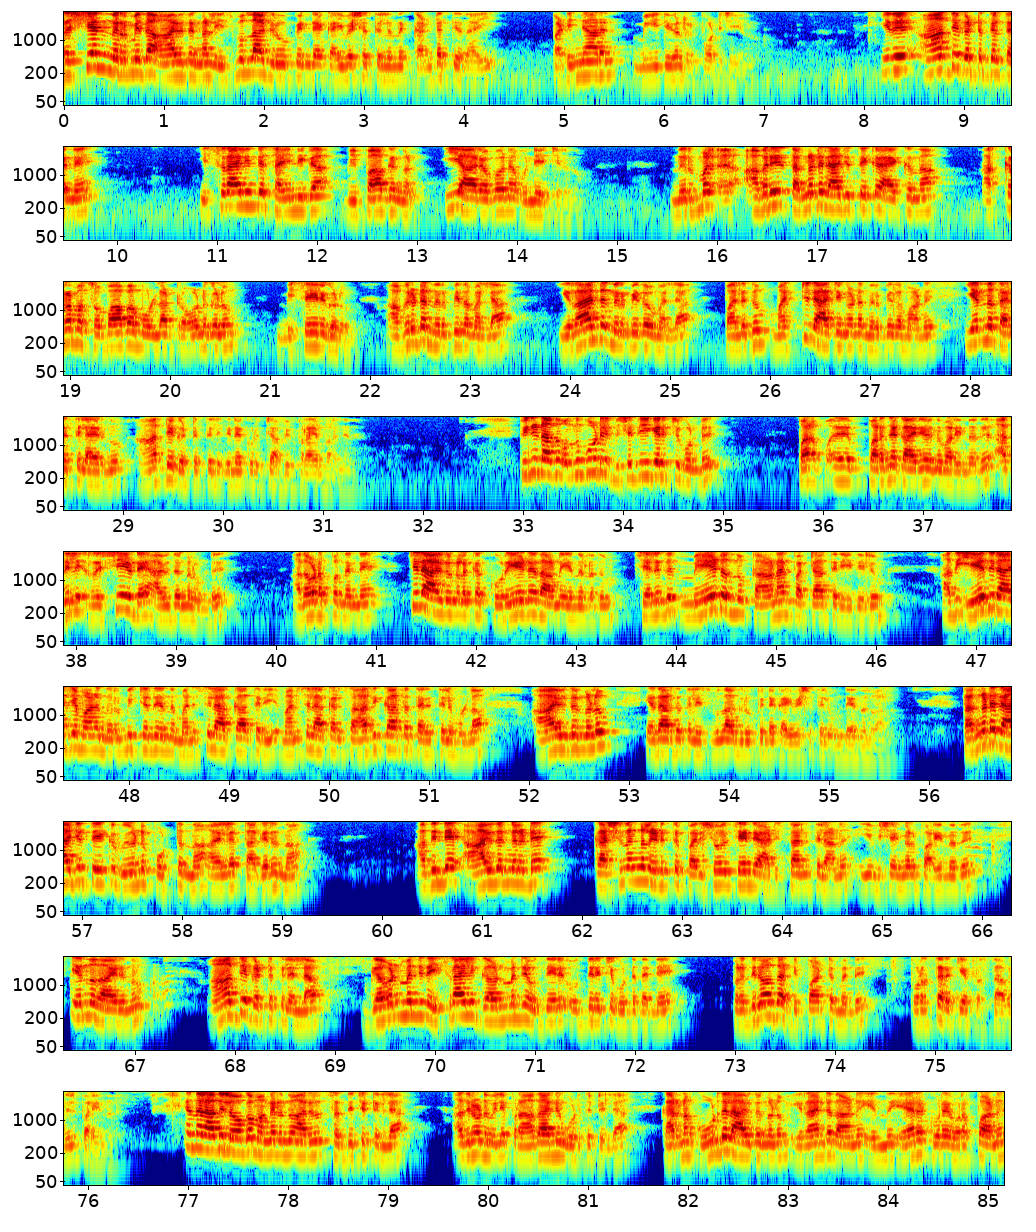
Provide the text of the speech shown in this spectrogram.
Russian നിർമ്മിത ആയുധങ്ങൾ ഇസ്ബുല്ല ഗ്രൂപ്പിന്റെ കൈവശത്തിൽ നിന്ന് കണ്ടെത്തിയതായി പടിഞ്ഞാറൻ മീഡിയകൾ റിപ്പോർട്ട് ചെയ്യുന്നു. ഇത് ആദ്യഘട്ടത്തിൽ തന്നെ ഇസ്രായേലിന്റെ സൈനിക വിഭാഗങ്ങൾ ഈ ആരോപണം ഉന്നയിച്ചിരുന്നു. നിർമ്മ അവർ തങ്ങളുടെ രാജ്യത്തേക്ക് അയക്കുന്ന അക്രമ സ്വഭാവമുള്ള ഡ്രോണുകളും മിസൈലുകളും അവരുടെ നിർമ്മിതമല്ല ഇറാന്റെ നിർമ്മിതവുമല്ല പലതും മറ്റു രാജ്യങ്ങളുടെ നിർമ്മിതമാണ് എന്ന തരത്തിലായിരുന്നു ആദ്യഘട്ടത്തിൽ ഇതിനെക്കുറിച്ച് അഭിപ്രായം പറഞ്ഞത്. പിന്നീട് അത് ഒന്നും കൂടി വിശദീകരിച്ചുകൊണ്ട് പറഞ്ഞ കാര്യം എന്ന് പറയുന്നത് അതിൽ റഷ്യയുടെ ആയുധങ്ങളുണ്ട്. അതോടൊപ്പം തന്നെ ചില ആയുധങ്ങളൊക്കെ കൊറിയയുടേതാണ് എന്നുള്ളതും ചിലത് മേടൊന്നും കാണാൻ പറ്റാത്ത രീതിയിലും അത് ഏത് രാജ്യമാണ് നിർമ്മിച്ചത് എന്ന് മനസ്സിലാക്കാത്ത മനസ്സിലാക്കാൻ സാധിക്കാത്ത തരത്തിലുമുള്ള ആയുധങ്ങളും യഥാർത്ഥത്തിൽ ഹിസ്ബുല്ല ഗ്രൂപ്പിന്റെ കൈവശത്തിലുണ്ട് എന്നുള്ളതാണ്. തങ്ങളുടെ രാജ്യത്തേക്ക് വീണ് പൊട്ടുന്ന അല്ലെ തകരുന്ന അതിന്റെ ആയുധങ്ങളുടെ കഷണങ്ങൾ എടുത്ത് പരിശോധിച്ചതിന്റെ അടിസ്ഥാനത്തിലാണ് ഈ വിഷയങ്ങൾ പറയുന്നത് എന്നതായിരുന്നു ആദ്യഘട്ടത്തിലെല്ലാം ഗവൺമെന്റിനെ ഇസ്രായേലി ഗവൺമെന്റിനെ ഉദ്ധരി ഉദ്ധരിച്ചുകൊണ്ട് തന്നെ പ്രതിരോധ ഡിപ്പാർട്ട്മെന്റ് പുറത്തിറക്കിയ പ്രസ്താവനയിൽ പറയുന്നത്. എന്നാൽ അത് ലോകം അങ്ങനെയൊന്നും ആരും ശ്രദ്ധിച്ചിട്ടില്ല. അതിനോട് വലിയ പ്രാധാന്യം കൊടുത്തിട്ടില്ല. കാരണം കൂടുതൽ ആയുധങ്ങളും ഇറാന്റേതാണ് എന്ന് ഏറെക്കുറെ ഉറപ്പാണ്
